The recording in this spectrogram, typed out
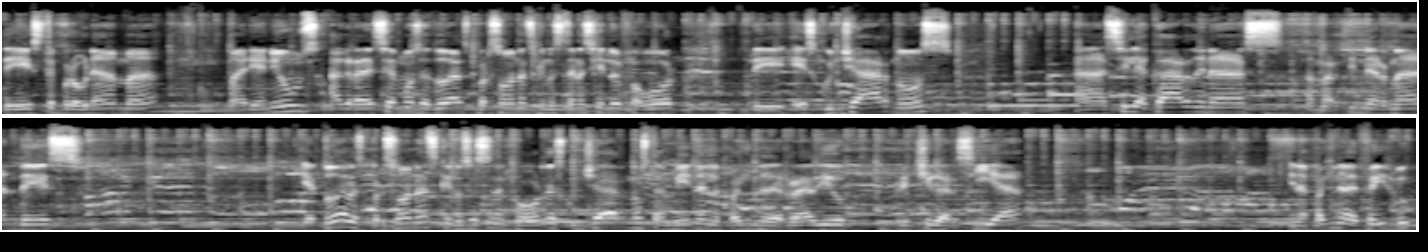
de este programa. María News, agradecemos a todas las personas que nos están haciendo el favor de escucharnos. A Cilia Cárdenas, a Martín Hernández, y a todas las personas que nos hacen el favor de escucharnos también en la página de radio Richie García, en la página de Facebook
